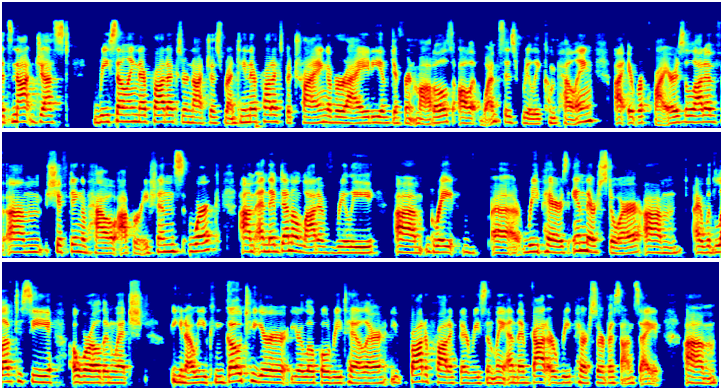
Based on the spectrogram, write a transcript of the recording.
that's not just reselling their products or not just renting their products, but trying a variety of different models all at once is really compelling. Uh, it requires a lot of um, shifting of how operations work. Um, and they've done a lot of really um, great uh, repairs in their store. Um, I would love to see a world in which you know you can go to your your local retailer you bought a product there recently and they've got a repair service on site um,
